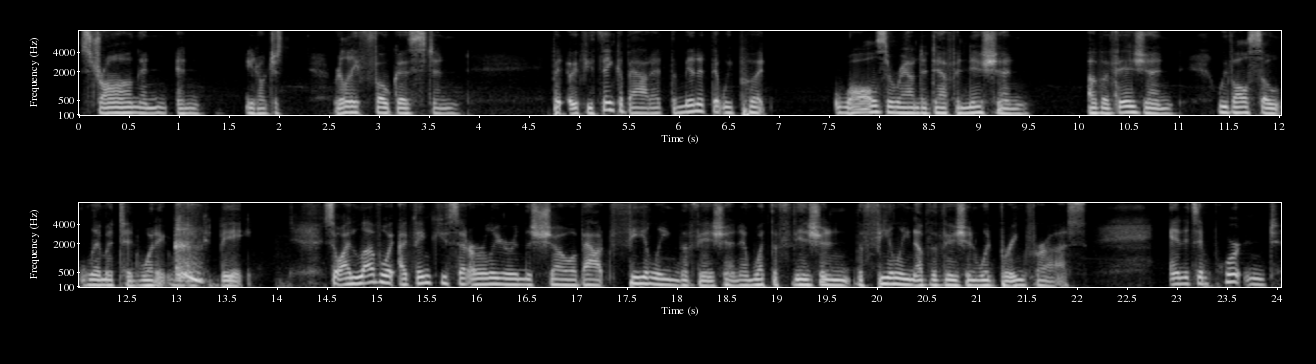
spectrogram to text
strong and and you know just really focused. And but if you think about it the minute that we put walls around a definition of a vision we've also limited what it really could be so I love what I think you said earlier in the show about feeling the vision and what the vision, the feeling of the vision would bring for us. And it's important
